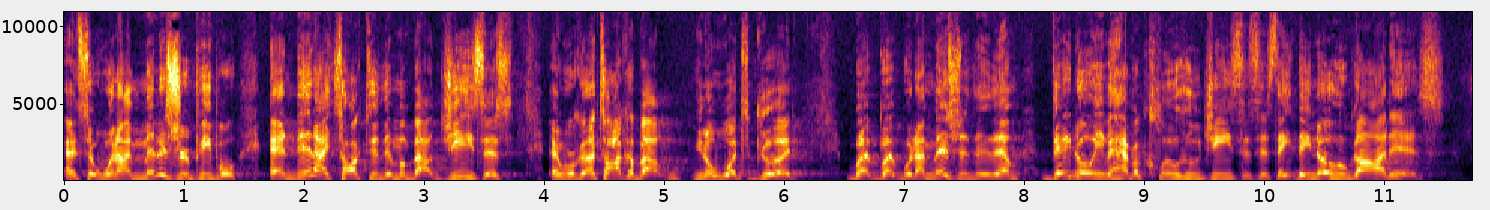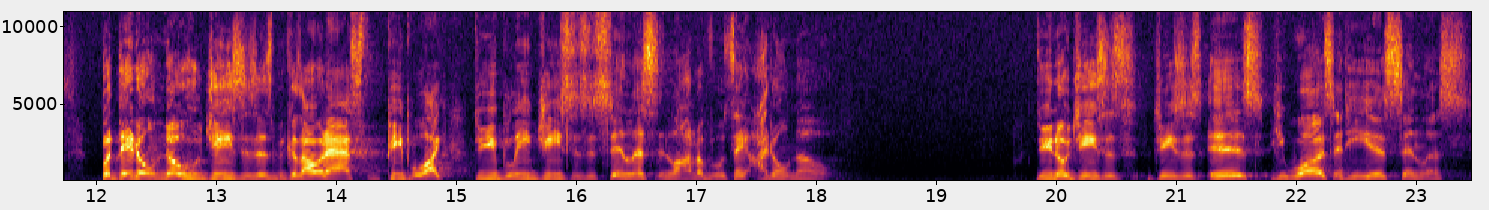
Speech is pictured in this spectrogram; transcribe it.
And so when I minister to people, and then I talk to them about Jesus, and we're going to talk about, you know, what's good. But, but when I minister to them, they don't even have a clue who Jesus is. They, they know who God is, but they don't know who Jesus is because I would ask people like, do you believe Jesus is sinless? And a lot of them would say, I don't know. Do you know Jesus, Jesus is, he was, and he is sinless?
